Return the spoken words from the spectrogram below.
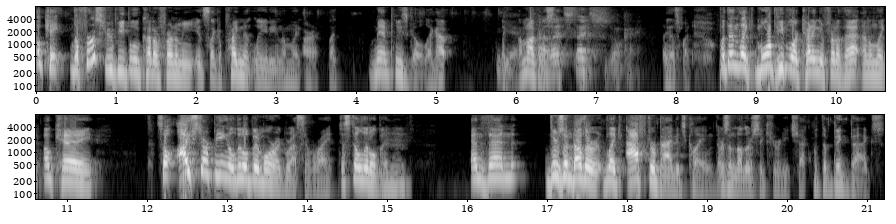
okay, the first few people who cut in front of me, it's like a pregnant lady, and I'm like, all right, like, man, please go, like, I, like, yeah. I'm not gonna No, say that's that's okay. like that's fine. But then like more people are cutting in front of that, and I'm like, okay. So I start being a little bit more aggressive, right? Just a little bit. Mhm. And then there's another like after baggage claim, there's another security check with the big bags.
